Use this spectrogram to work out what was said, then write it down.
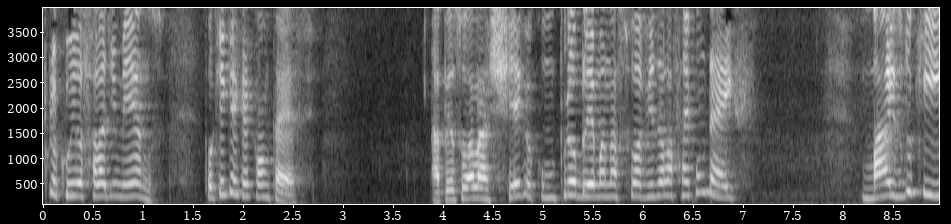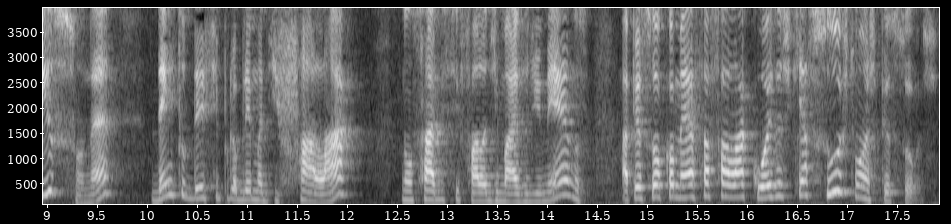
procura falar de menos. Porque que, que acontece? A pessoa ela chega com um problema na sua vida, ela sai com 10. Mais do que isso, né? Dentro desse problema de falar, não sabe se fala de mais ou de menos, a pessoa começa a falar coisas que assustam as pessoas.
